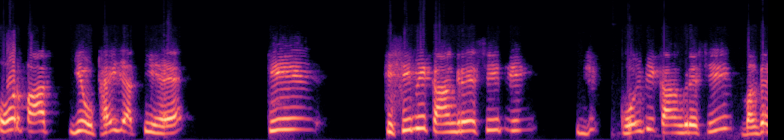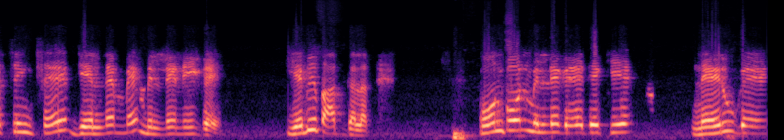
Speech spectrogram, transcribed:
और बात ये उठाई जाती है कि किसी भी कांग्रेसी, कोई भी कांग्रेसी भगत सिंह से जेलने में मिलने नहीं गए ये भी बात गलत है। कौन कौन मिलने गए? देखिए, नेहरू गए,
